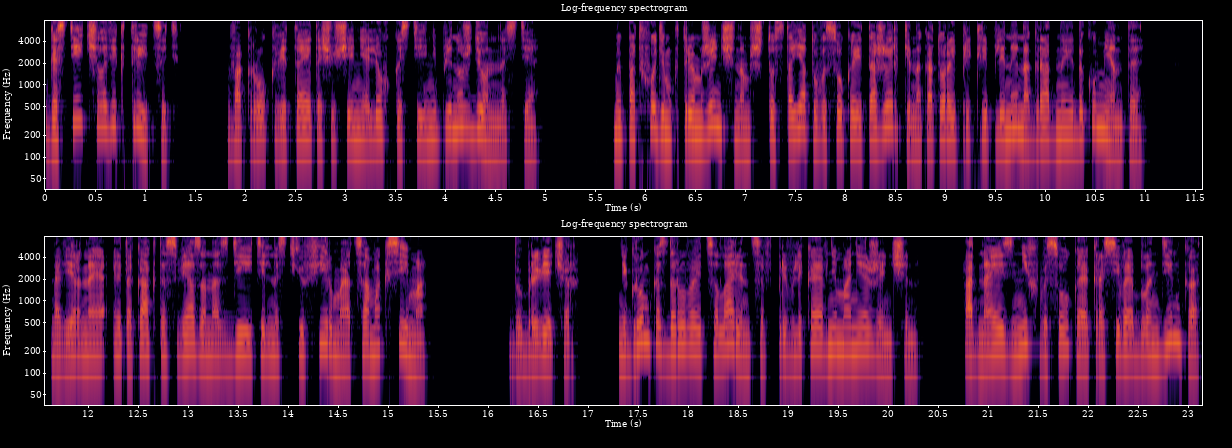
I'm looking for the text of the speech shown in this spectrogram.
Гостей человек 30, Вокруг витает ощущение легкости и непринужденности. Мы подходим к трем женщинам, что стоят у высокой этажерки, на которой прикреплены наградные документы. Наверное, это как-то связано с деятельностью фирмы отца Максима. «Добрый вечер». Негромко здоровается Ларинцев, привлекая внимание женщин. Одна из них, высокая красивая блондинка,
